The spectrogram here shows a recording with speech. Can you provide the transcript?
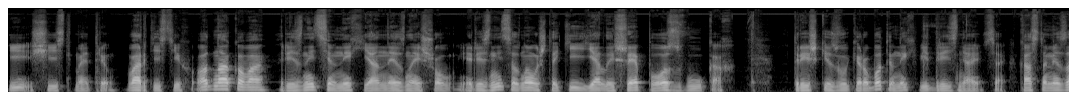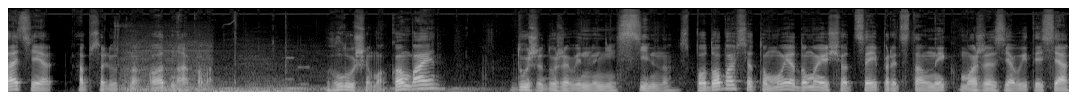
і 6 метрів. Вартість їх однакова, різниці в них я не знайшов. І різниця, знову ж таки, є лише по звуках. Трішки звуки роботи в них відрізняються. Кастомізація абсолютно однакова. Глушимо комбайн. Дуже-дуже він мені сильно сподобався, тому я думаю, що цей представник може з'явитися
